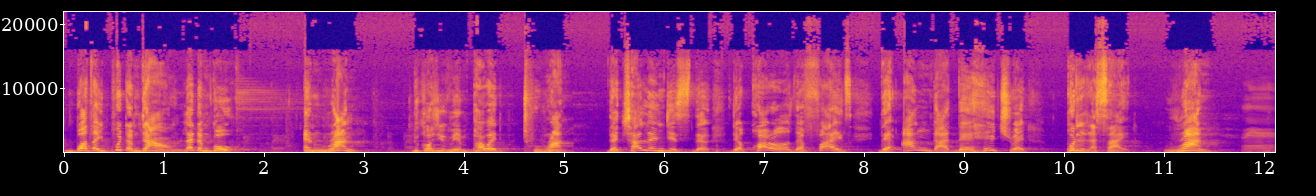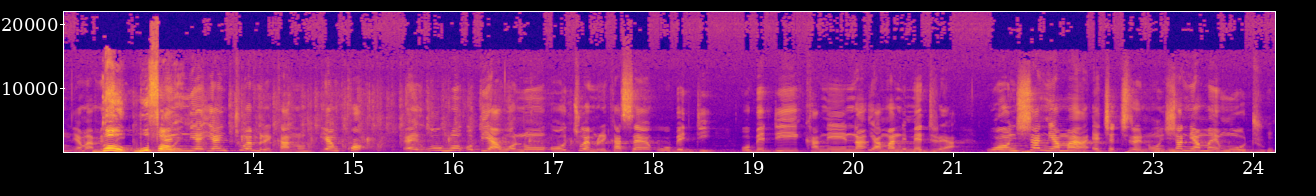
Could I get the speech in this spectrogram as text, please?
bother you, put them down. Let them go. And run. Because you've been empowered to run. The challenges, the, the quarrels, the fights, the anger, the hatred, put it aside. Run. Mm, Go, move forward. No Ɛɛ, wohu obi a wɔno ɔtu mmirika sɛ wɔbɛdi wɔbɛdi kane na yɛama ne mɛdere a. Wɔnhyɛ nneɛma a ɛkyekyere no ɔnhyɛ nneɛma a ɛmu ɔduru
